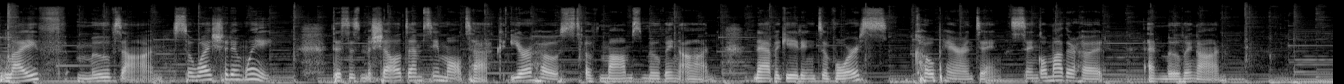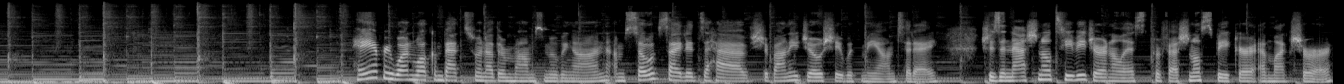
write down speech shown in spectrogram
Life moves on, so why shouldn't we? This is Michelle Dempsey Multack, your host of Moms Moving On, navigating divorce, co parenting, single motherhood, and moving on. Hey everyone, welcome back to another Moms Moving On. I'm so excited to have Shibani Joshi with me on today. She's a national TV journalist, professional speaker, and lecturer.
